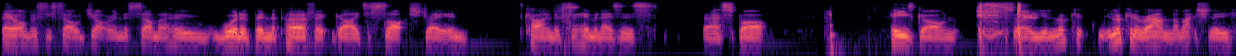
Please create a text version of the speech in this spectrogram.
they obviously sold Jota in the summer, who would have been the perfect guy to slot straight in, kind of to Jimenez's uh, spot. He's gone, so you look at you're looking around. and I'm actually,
